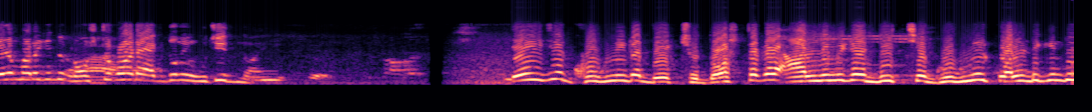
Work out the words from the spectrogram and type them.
এরকম ভাবে কিন্তু নষ্ট করাটা একদমই উচিত নয়। এই যে ঘুগনিটা দেখছ দশ টাকায় আনলিমিটেড দিচ্ছে ঘুগনির কোয়ালিটি কিন্তু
